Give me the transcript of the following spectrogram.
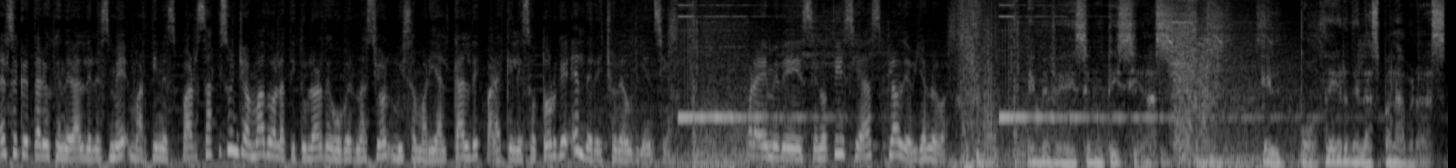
El secretario general del SME, Martín Esparza, hizo un llamado a la titular de Gobernación, Luisa María Alcalde, para que les otorgue el derecho de audiencia. Para MBS Noticias, Claudia Villanueva. MBS Noticias. El poder de las palabras.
